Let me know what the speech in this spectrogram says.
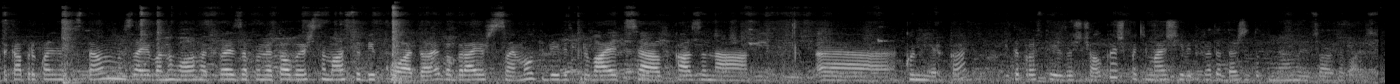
Така прикольна система музею Ван Гога. Ти запам'ятовуєш сама собі коди, вибираєш символ, тобі відкривається вказана е, комірка, і ти просто її защолкаєш, потім маєш її відкрити теж за допомогою цього девайсу.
